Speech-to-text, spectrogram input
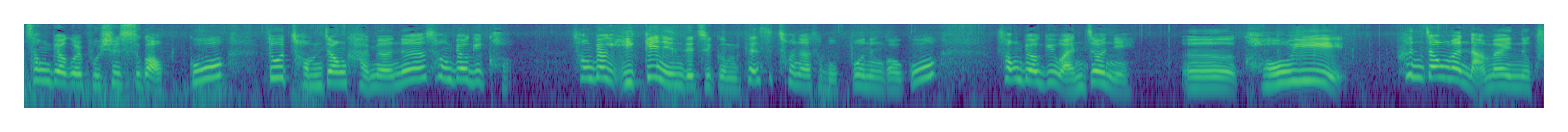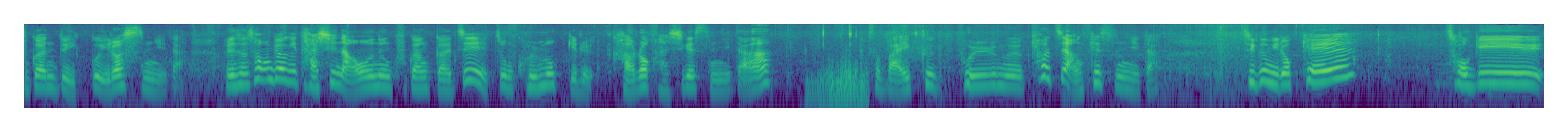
성벽을 보실 수가 없고 또 점점 가면은 성벽이 거, 성벽이 있긴 있는데 지금 펜스 쳐놔서 못 보는 거고 성벽이 완전히 어, 거의 흔적만 남아있는 구간도 있고 이렇습니다. 그래서 성벽이 다시 나오는 구간까지 좀 골목길을 가러 가시겠습니다. 그래서 마이크 볼륨을 켜지 않겠습니다. 지금 이렇게 저기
